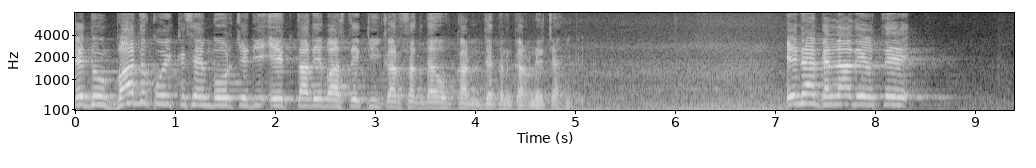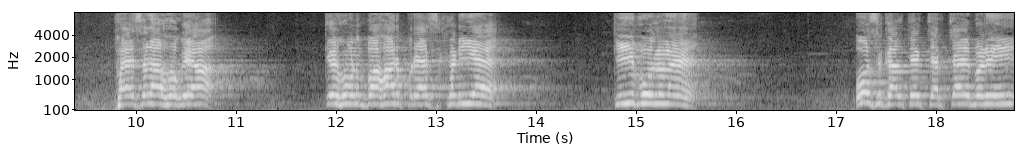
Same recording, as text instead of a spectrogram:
ਇਦੋਂ ਵੱਧ ਕੋਈ ਕਿਸੇ ਮੋਰਚੇ ਦੀ ਏਕਤਾ ਦੇ ਵਾਸਤੇ ਕੀ ਕਰ ਸਕਦਾ, ਉਹ ਕਰਨ- ਯਤਨ ਕਰਨੇ ਚਾਹੀਦੇ। ਇਹਨਾਂ ਗੱਲਾਂ ਦੇ ਉੱਤੇ ਫੈਸਲਾ ਹੋ ਗਿਆ ਕਿ ਹੁਣ ਬਾਹਰ ਪ੍ਰੈਸ ਖੜੀ ਹੈ। ਕੀ ਬੋਲਣਾ ਉਸ ਗੱਲ ਤੇ ਚਰਚਾ ਇਹ ਬਣੀ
